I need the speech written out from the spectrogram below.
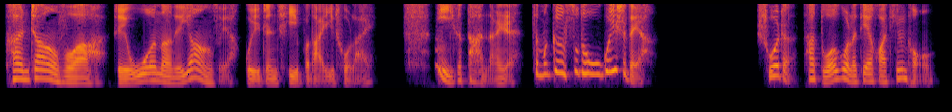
看丈夫啊，这窝囊的样子呀，桂珍气不打一处来。你一个大男人，怎么跟缩头乌龟似的呀？说着，他夺过了电话听筒，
